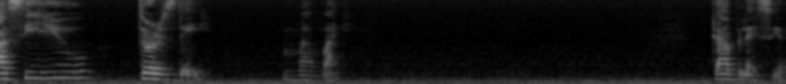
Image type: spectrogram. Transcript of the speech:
I'll see you Thursday. Bye bye. God bless you.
